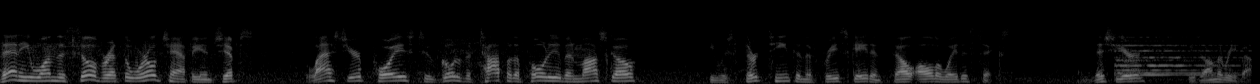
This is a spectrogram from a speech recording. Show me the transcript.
Then he won the silver at the World Championships Last year, poised to go to the top of the podium in Moscow, he was 13th in the free skate and fell all the way to 6th. And this year, he's on the rebound.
